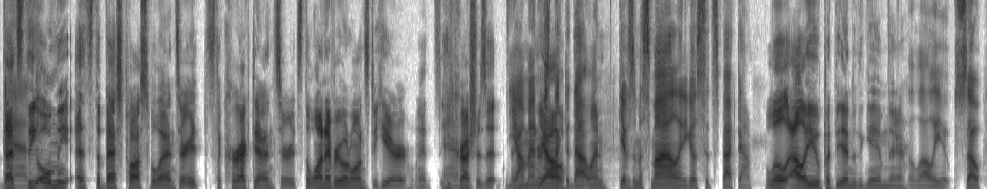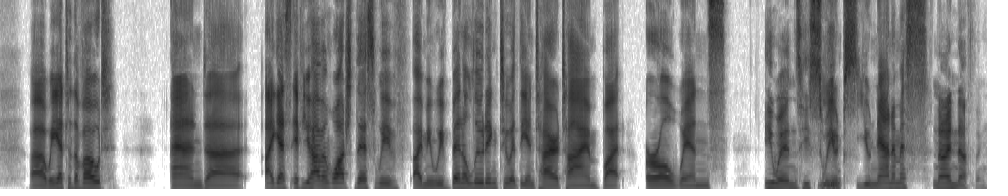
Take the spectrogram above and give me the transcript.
That's And- the only. It's the best possible answer. It's the correct answer. It's the one everyone wants to hear. It's, he crushes it. Yao man Yau, respected that one, gives him a smile, and he goes sits back down. Little alley oop at the end of the game there. The alley oop. So uh, we get to the vote, and uh, I guess if you haven't watched this, we've I mean we've been alluding to it the entire time, but Earl wins. He wins. He sweeps unanimous. nine nothing.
